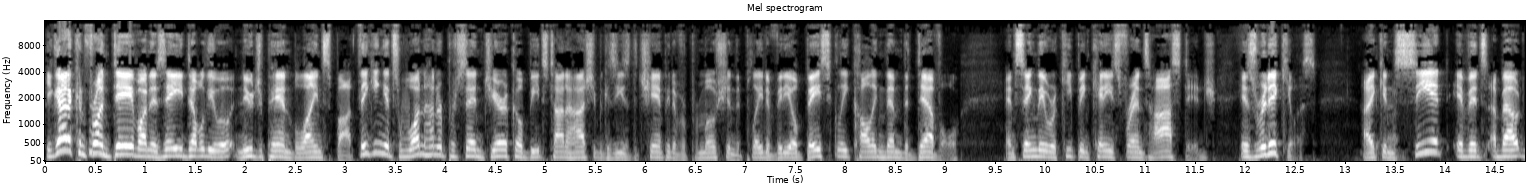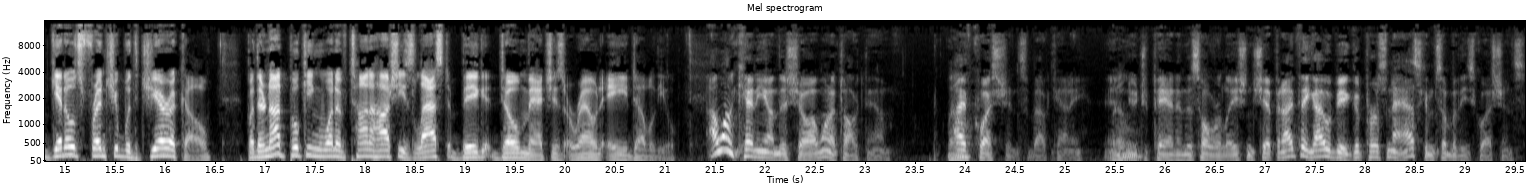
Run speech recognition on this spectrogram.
You got to confront Dave on his AEW New Japan blind spot, thinking it's 100% Jericho beats Tanahashi because he's the champion of a promotion that played a video basically calling them the devil and saying they were keeping Kenny's friends hostage is ridiculous. I can see it if it's about Gedo's friendship with Jericho, but they're not booking one of Tanahashi's last big dome matches around AEW. I want Kenny on this show. I want to talk to him. Well- I have questions about Kenny and Well- New Japan and this whole relationship, and I think I would be a good person to ask him some of these questions.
